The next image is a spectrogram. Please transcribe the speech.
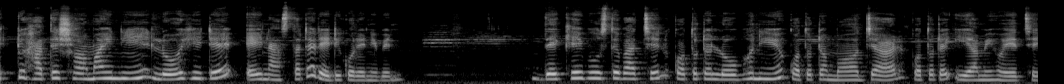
একটু হাতে সময় নিয়ে লো হিটে এই নাস্তাটা রেডি করে নেবেন। দেখেই বুঝতে পারছেন কতটা লোভনীয়, কতটা মজার, কতটা ইয়ামি হয়েছে।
